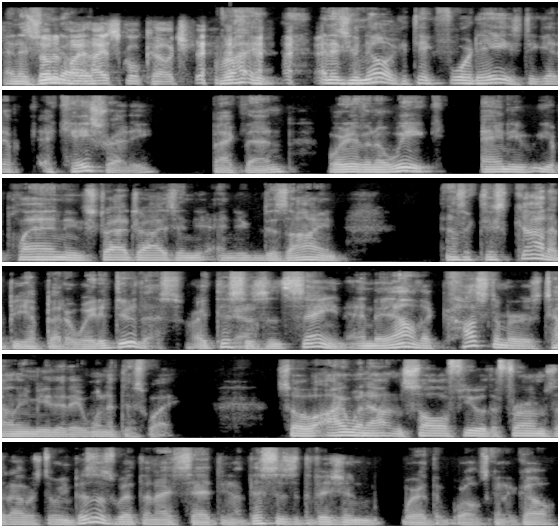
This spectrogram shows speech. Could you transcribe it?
and as so you know, my high school coach, right? And as you know, it could take four days to get a, a case ready back then, or even a week, and you you plan and you strategize and you, and you design. And I was like, there's got to be a better way to do this, right? This yeah. is insane. And now the customer is telling me that they want it this way. So I went out and saw a few of the firms that I was doing business with, and I said, you know, this is the vision where the world's going to go,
